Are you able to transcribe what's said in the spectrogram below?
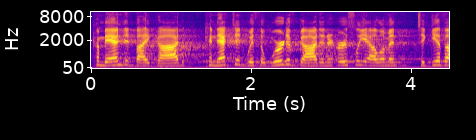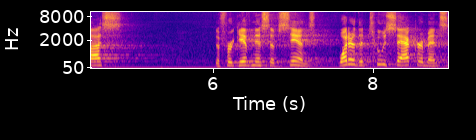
commanded by God, connected with the Word of God in an earthly element to give us the forgiveness of sins. What are the two sacraments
